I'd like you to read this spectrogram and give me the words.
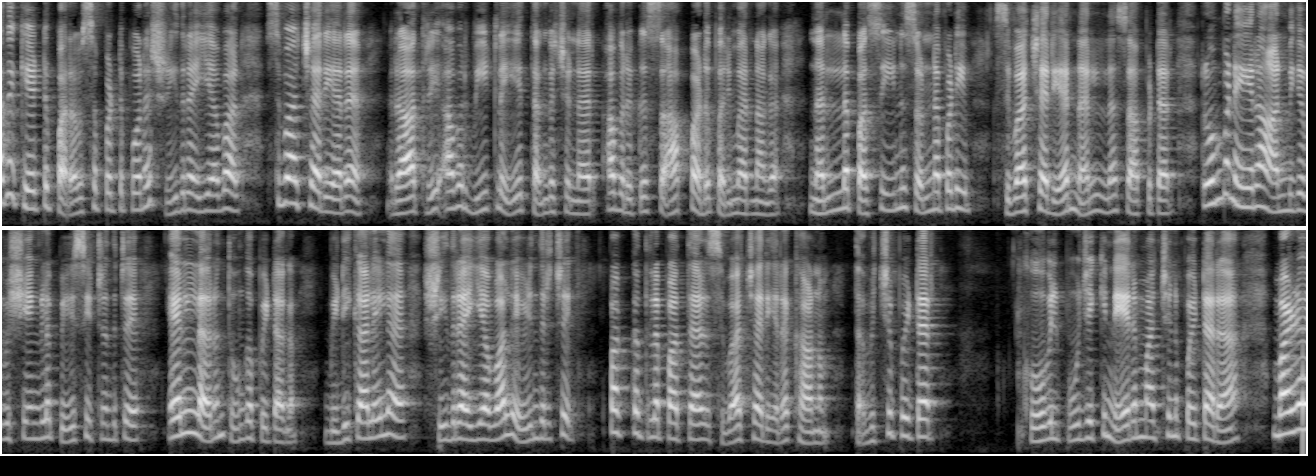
அதை கேட்டு பரவசப்பட்டு போன ஸ்ரீதர ஐயாவால் சிவாச்சாரியாரை ராத்திரி அவர் வீட்டிலையே தங்க சொன்னார். அவருக்கு சாப்பாடு பரிமாறினாங்க. நல்ல பசின்னு சொன்னபடி சிவாச்சாரியார் நல்லா சாப்பிட்டார். ரொம்ப நேரம் ஆன்மீக விஷயங்களை பேசிகிட்டு இருந்துட்டு எல்லாரும் தூங்க போயிட்டாங்க. விடிகாலையில் ஸ்ரீதர ஐயாவால் எழுந்திருச்சு பக்கத்தில் பார்த்தார் சிவாச்சாரியரை காணும். தவிச்சு போயிட்டார். கோவில் பூஜைக்கு நேரமாச்சுன்னு போயிட்டாரா? மழை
